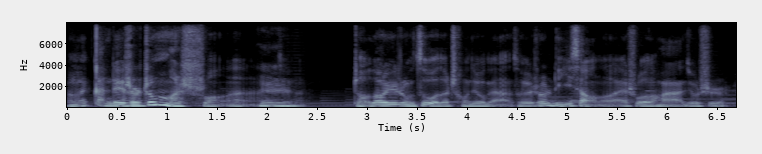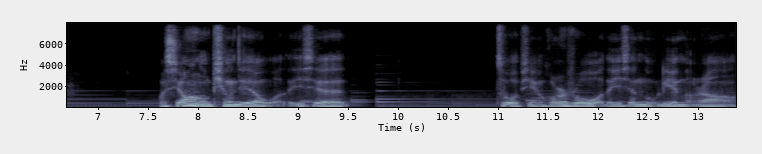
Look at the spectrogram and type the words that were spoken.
原来干这事这么爽啊！嗯对吧找到一种自我的成就感。所以说，理想的来说的话，就是我希望能凭借我的一些作品，或者说我的一些努力，能让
